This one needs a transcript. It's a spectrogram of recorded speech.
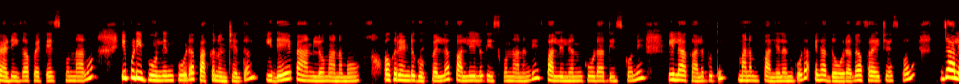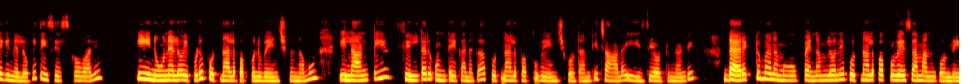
రెడీగా పెట్టేసుకున్నాను. ఇప్పుడు ఈ బూందీని కూడా పక్కనుంచేద్దాం. ఇదే ప్యాన్‌లో మనము ఒక రెండు గుప్పెళ్ళ పల్లీలు తీసుకున్నానండి. పల్లీలను కూడా తీసుకొని ఇలా కలుపుతూ మనం పల్లీలను కూడా ఇలా దోరగా ఫ్రై చేసుకొని జాలి గిన్నెలోకి తీసేసుకోవాలి. ఈ నూనెలో ఇప్పుడు పుట్నాల పప్పును వేయించుకుందాము. ఇలాంటి ఫిల్టర్ ఉంటే కనుక పుట్నాల పప్పు వేయించుకోవటానికి చాలా ఈజీ అవుతుందండి. డైరెక్ట్ మనము పెనంలోనే పుట్నాల పప్పు వేసామనుకోండి,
